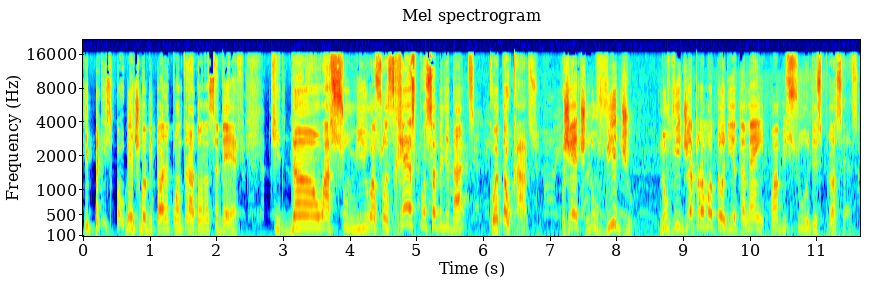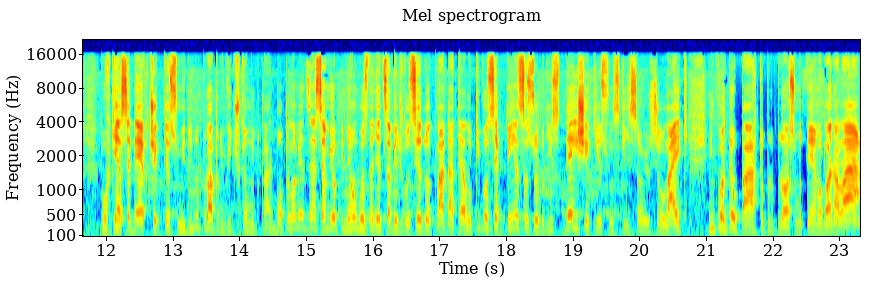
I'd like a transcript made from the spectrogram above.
e principalmente uma vitória contra a dona CBF, que não assumiu as suas responsabilidades quanto ao caso. Gente, no vídeo no vídeo e a promotoria também, um absurdo esse processo. Porque a CBF tinha que ter assumido. E no próprio vídeo fica muito claro. Bom, pelo menos essa é a minha opinião. Gostaria de saber de você do outro lado da tela o que você pensa sobre isso. Deixe aqui sua inscrição e o seu like enquanto eu parto pro próximo tema. Bora lá!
